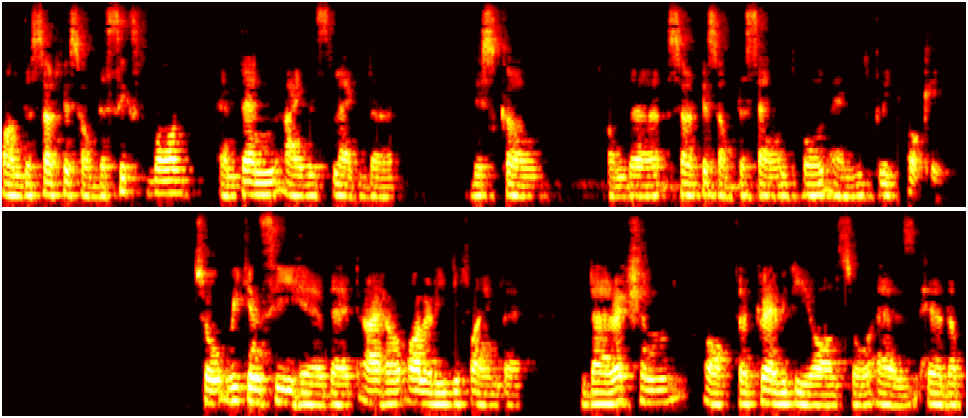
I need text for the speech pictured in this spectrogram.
on the surface of the sixth ball and then I will select the this curve on the surface of the seventh ball and click OK. So we can see here that I have already defined the direction of the gravity also as here the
